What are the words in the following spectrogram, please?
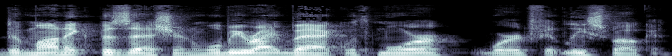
demonic possession. We'll be right back with more Word Fitly Spoken.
